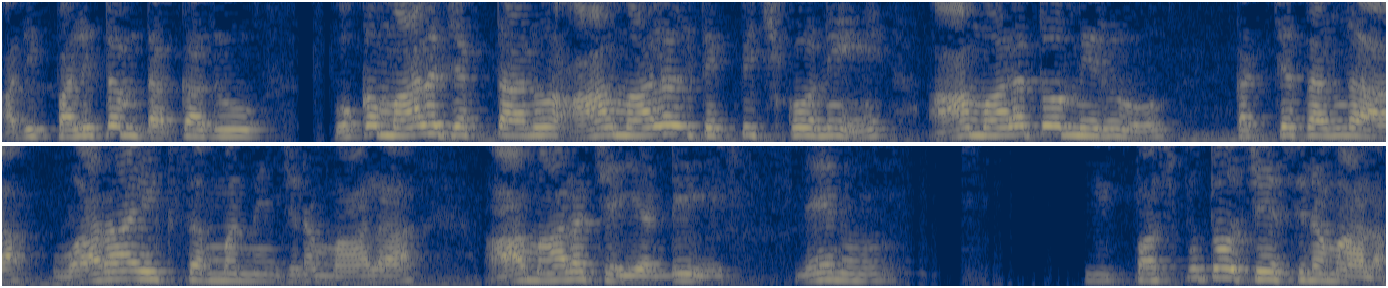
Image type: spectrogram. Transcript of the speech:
అది ఫలితం దక్కదు. ఒక మాల చెప్తాను. ఆ మాలలు తెప్పించుకొని ఆ మాలతో మీరు ఖచ్చితంగా వారాయికి సంబంధించిన మాల ఆ మాల చేయండి. నేను ఈ పసుపుతో చేసిన మాల.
